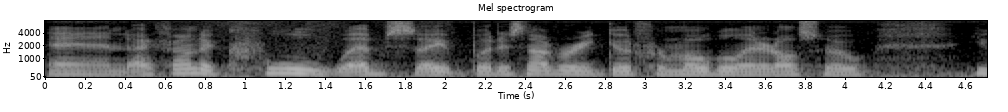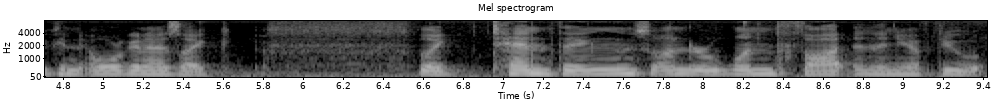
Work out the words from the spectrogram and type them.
and I found a cool website, but it's not very good for mobile, and it also, you can organize like, like 10 things under one thought, and then you have to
